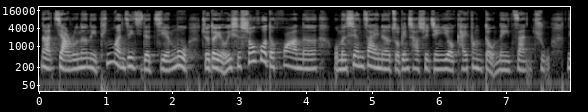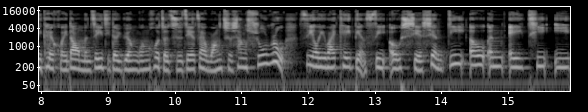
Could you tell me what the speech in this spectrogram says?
那假如呢，你听完这集的节目，觉得有一些收获的话呢，我们现在呢，左边茶水间也有开放抖内赞助，你可以回到我们这一集的原文，或者直接在网址上输入 z o e y k 点 c o 斜线 d o n a t e，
